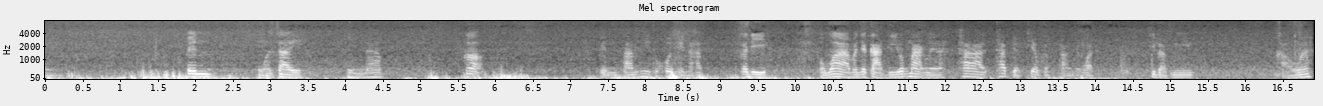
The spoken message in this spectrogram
นี่เป็นหัวใจหินนะครับ ก็เป็นตามที่ทุกคนเห็นนะครับ ก็ดี ผมว่าบรรยากาศดีมากๆเลยนะ ถ้าถ้าเปรียบเทียบกับต่างจังหวัดที่แบบมี เขานะ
